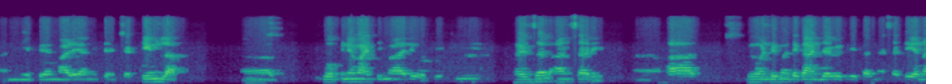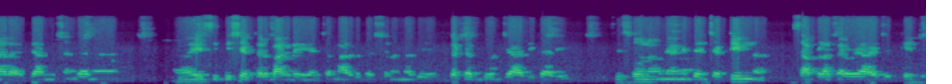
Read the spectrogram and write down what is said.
आणि एपीआय माळे आणि त्यांच्या टीमला गोपनीय माहिती मिळाली होती की फैजल अन्सारी हा भिवंडीमध्ये गांजा विक्री करण्यासाठी येणार आहे. त्या अनुषंगानं एसीपी शेखर बागडे यांच्या मार्गदर्शनामध्ये घटक दोनचे अधिकारी श्री सोनवणे आणि त्यांच्या टीमनं सापळा कारवाई आयोजित केली.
